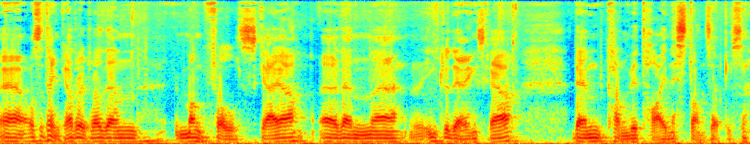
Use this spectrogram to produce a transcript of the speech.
Og så tenker jeg at den mangfoldsgreia, den inkluderingsgreia, den kan vi ta i neste ansettelse.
